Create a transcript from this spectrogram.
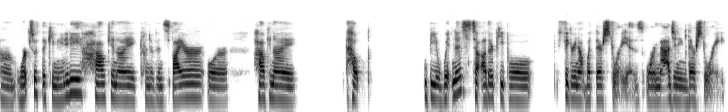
um, works with the community, how can I kind of inspire or how can I help be a witness to other people figuring out what their story is or imagining their story.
